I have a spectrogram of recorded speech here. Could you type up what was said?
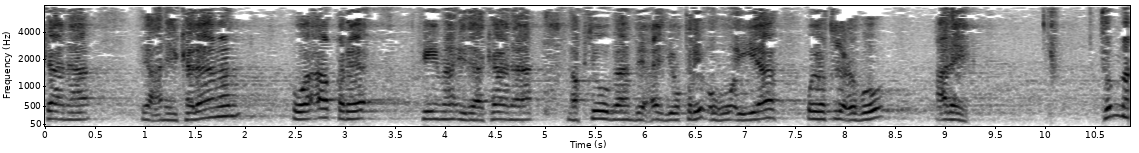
كان يعني كلاما وأقرئ فيما إذا كان مكتوبا بحيث يقرئه إياه ويطلعه عليه. ثم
